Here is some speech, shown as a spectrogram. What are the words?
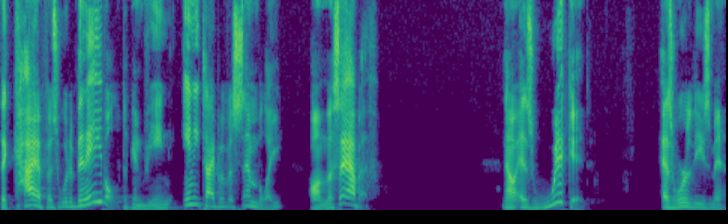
that Caiaphas would have been able to convene any type of assembly on the Sabbath. Now, as wicked as were these men,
